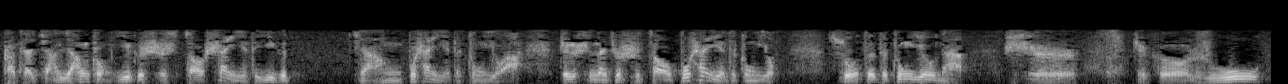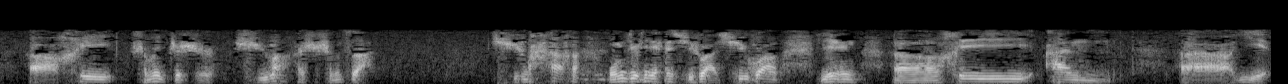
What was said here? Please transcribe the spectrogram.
刚才讲两种，一个是造善业的，一个讲不善业的中有啊。这个是呢，就是造不善业的中有所得的中有呢，是这个如啊黑什么？这是徐吗？还是什么字啊？徐吧，我们就念徐吧。徐光因呃黑暗啊夜，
